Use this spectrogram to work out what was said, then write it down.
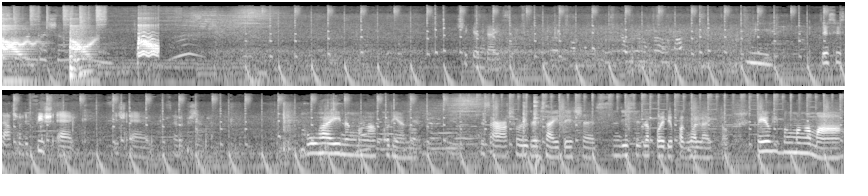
Chicken, guys. Mm. This is actually fish egg. Fish egg. Sarap siya. Buhay ng mga Koreano. These are actually their side dishes. Hindi sila pwede pagwala ito. Kaya yung ibang mga mom,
